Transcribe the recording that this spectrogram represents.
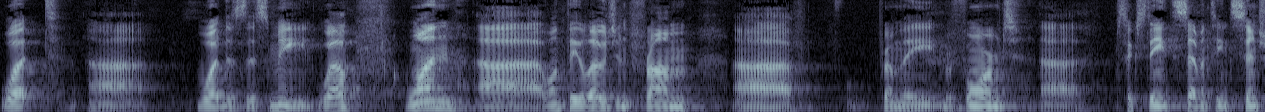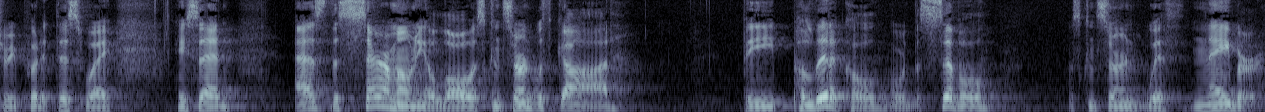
what, uh, what does this mean? Well, one, uh, one theologian from, uh, from the Reformed 16th, uh, 17th century put it this way. He said, As the ceremonial law is concerned with God, the political or the civil was concerned with neighbor.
